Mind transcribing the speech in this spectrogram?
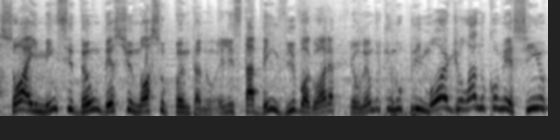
só a imensidão deste nosso pântano. Ele está bem vivo agora. Eu lembro que no primórdio, lá no comecinho,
